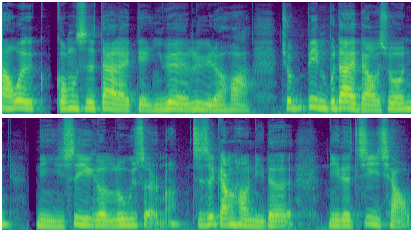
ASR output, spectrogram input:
法为公司带来点阅率的话，就并不代表说你是一个 loser 嘛，只是刚好你的你的技巧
